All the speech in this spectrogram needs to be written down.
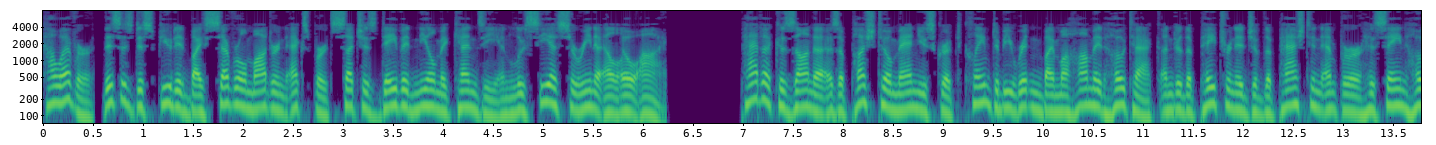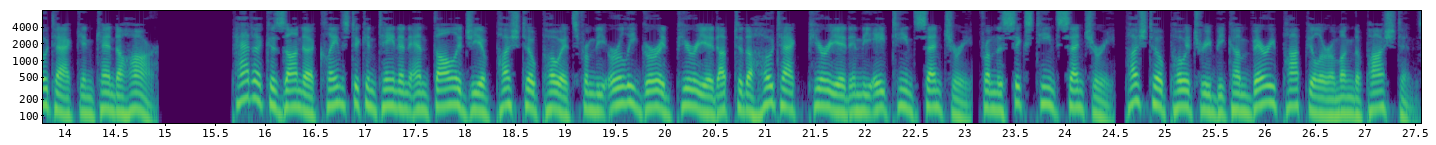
However, this is disputed by several modern experts such as David Neil Mackenzie and Lucia Serena Loi. Pata Khazana is a Pashto manuscript claimed to be written by Muhammad Hotak under the patronage of the Pashtun emperor Husayn Hotak in Kandahar. Pata Khazana claims to contain an anthology of Pashto poets from the early Ghurid period up to the Hotak period in the 18th century. From the 16th century, Pashto poetry become very popular among the Pashtuns.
